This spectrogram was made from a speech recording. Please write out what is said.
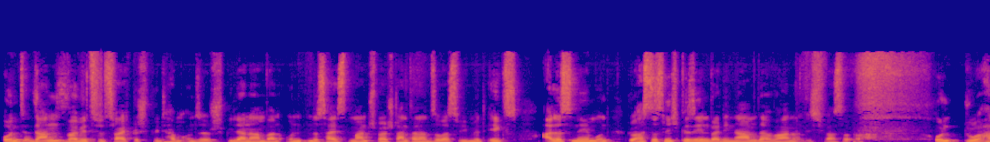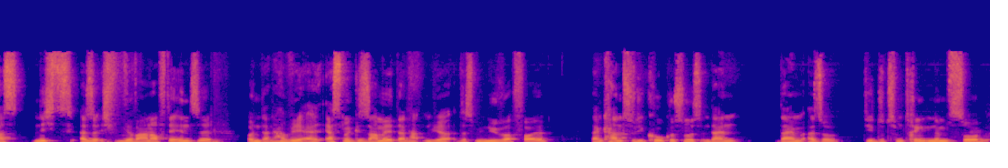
Und dann, weil wir zu zweit gespielt haben, unsere Spielernamen waren unten. Das heißt, manchmal stand da dann sowas wie mit X, alles nehmen und du hast es nicht gesehen, weil die Namen da waren und ich war so, oh. Und du hast nichts, also ich, wir waren auf der Insel und dann haben wir erstmal gesammelt, dann hatten wir, das Menü war voll, dann kannst du die Kokosnuss in dein, deinem, also die du zum Trinken nimmst, so, Mhm.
